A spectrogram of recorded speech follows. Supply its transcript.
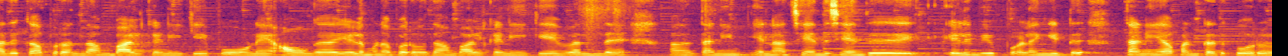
அதுக்கப்புறம் தான் பால்கனிக்கே போனேன். அவங்க எழும்பின பிறகு தான் பால்கனிக்கே வந்தேன். தனி எல்லாம் சேர்ந்து சேர்ந்து எழும்பி புழங்கிட்டு தனியாக பண்ணுறதுக்கு ஒரு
